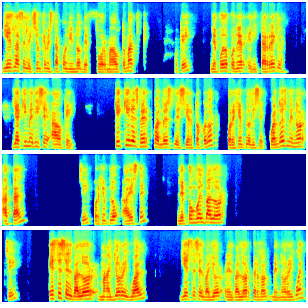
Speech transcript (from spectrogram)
y es la selección que me está poniendo de forma automática, ¿ok? le puedo poner editar regla. Y aquí me dice, ah, ok, ¿qué quieres ver cuando es de cierto color? Por ejemplo, dice, cuando es menor a tal, ¿sí? Por ejemplo, a este, le pongo el valor, ¿sí? Este es el valor mayor o igual y este es el valor, el valor, perdón, menor o igual.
